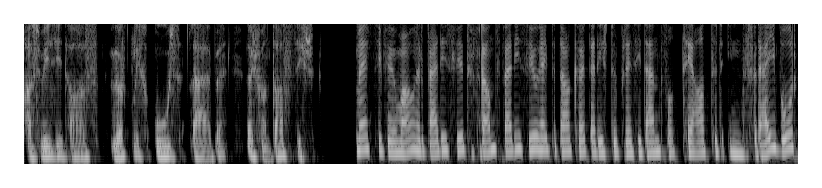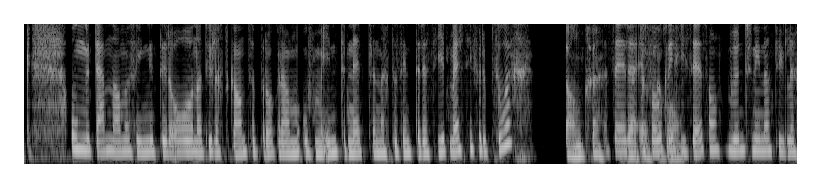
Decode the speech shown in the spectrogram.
als wie sie das wirklich ausleben. Das ist fantastisch. Merci vielmals, Herr Beriswil. Franz Beriswil hat er da gehört. Er ist der Präsident von Theater in Freiburg. Unter diesem Namen findet ihr auch natürlich das ganze Programm auf dem Internet, wenn euch das interessiert. Merci für den Besuch. Danke. Eine sehr erfolgreiche Saison wünsche ich natürlich.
